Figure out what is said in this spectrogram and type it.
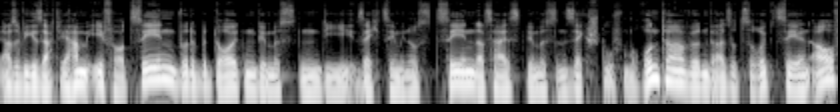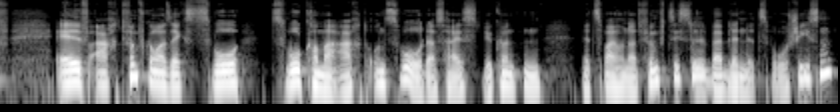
also wie gesagt, wir haben EV10, würde bedeuten, wir müssten die 16 minus 10, das heißt, wir müssen sechs Stufen runter, würden wir also zurückzählen auf 11, 8, 5,6, 2, 2,8 und 2. Das heißt, wir könnten eine 250. bei Blende 2 schießen,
